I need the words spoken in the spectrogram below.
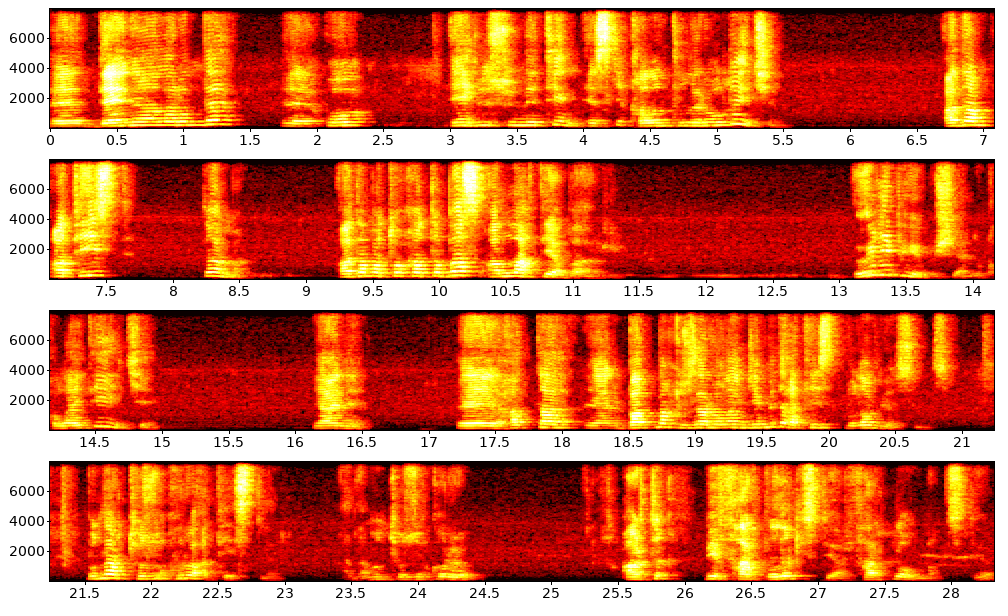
Ee, DNA'larında e, o ehli sünnetin eski kalıntıları olduğu için adam ateist tamam mı? Adama tokatı bas Allah diye bağırır. Öyle büyümüş yani kolay değil ki. Yani e, hatta yani batmak üzere olan gemide ateist bulamıyorsunuz. Bunlar tuzu kuru ateistler. Adamın tuzu kuru. Artık bir farklılık istiyor. Farklı olmak istiyor.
